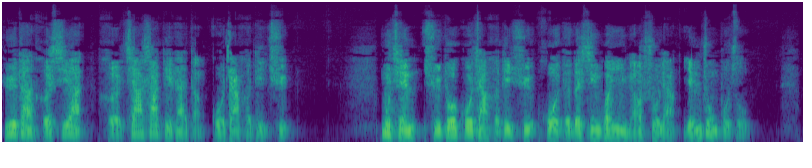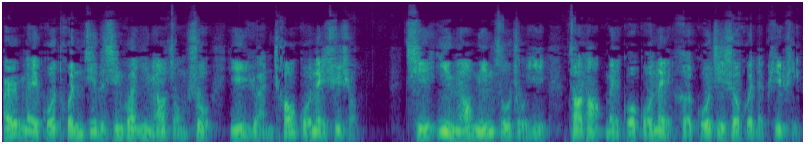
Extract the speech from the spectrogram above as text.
约旦河西岸和加沙地带等国家和地区。目前，许多国家和地区获得的新冠疫苗数量严重不足，而美国囤积的新冠疫苗总数已远超国内需求，其疫苗民族主义遭到美国国内和国际社会的批评。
